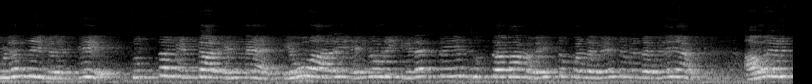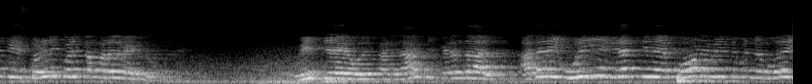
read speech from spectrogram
குழந்தைகளுக்கு சுத்தம் என்றால் என்ன? எவ்வாறு எங்களுடைய இடத்தையும் சுத்தமாக வைத்துக் கொள்ள வேண்டும் என்ற விடயம் அவர்களுக்கு சொல்லிக் கொடுக்கப்பட வேண்டும். வீட்டிலே ஒரு கடதாசி கிடந்தால் அதனை உரிய இடத்திலே போட வேண்டும் என்ற முறை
